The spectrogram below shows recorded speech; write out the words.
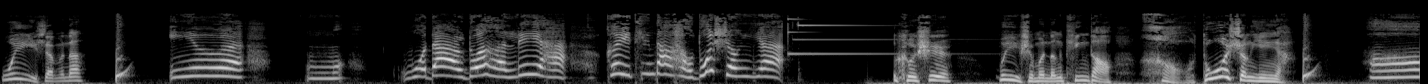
为什么呢？因为，嗯，我的耳朵很厉害，可以听到好多声音。可是，为什么能听到好多声音呀？啊，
